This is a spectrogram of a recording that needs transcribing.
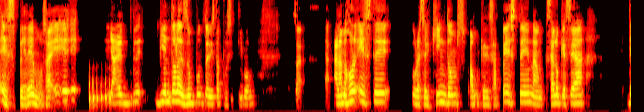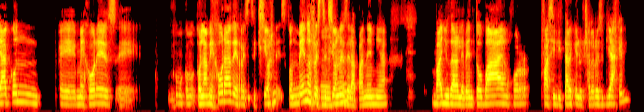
esperemos, eh, ya, viéndolo desde un punto de vista positivo, a, lo mejor este Wrestle Kingdoms, aunque desapesten, aunque sea lo que sea, ya con mejores como, como, con la mejora de restricciones, con menos restricciones de la pandemia, va a ayudar al evento, va a, lo mejor facilitar que luchadores viajen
